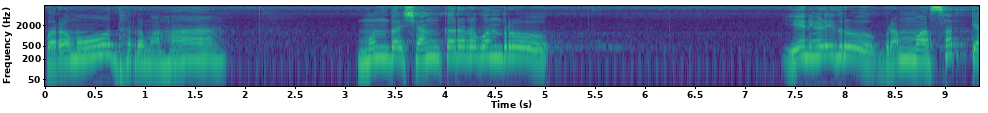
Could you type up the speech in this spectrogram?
ಪರಮೋ ಧರ್ಮ. ಮುಂದೆ ಶಂಕರರು ಬಂದರು ಏನು ಹೇಳಿದರು? ಬ್ರಹ್ಮ ಸತ್ಯ,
